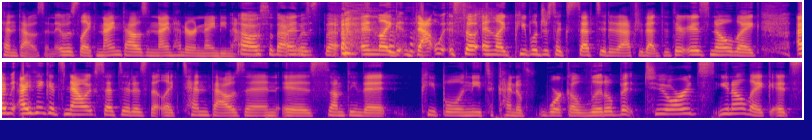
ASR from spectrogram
10,000. It was like 9,999. Oh, so that and, was the And like that was so and like people just accepted it after that that there is no like I mean I think it's now accepted as that like 10,000 is something that people need to kind of work a little bit towards, you know, like it's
